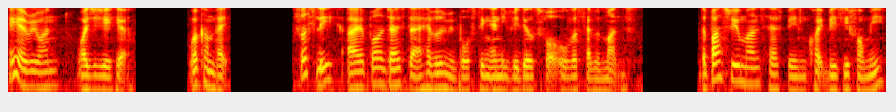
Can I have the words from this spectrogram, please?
Hey everyone, YGJ here. Welcome back. Firstly, I apologize that I haven't been posting any videos for over 7 months. The past few months have been quite busy for me,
